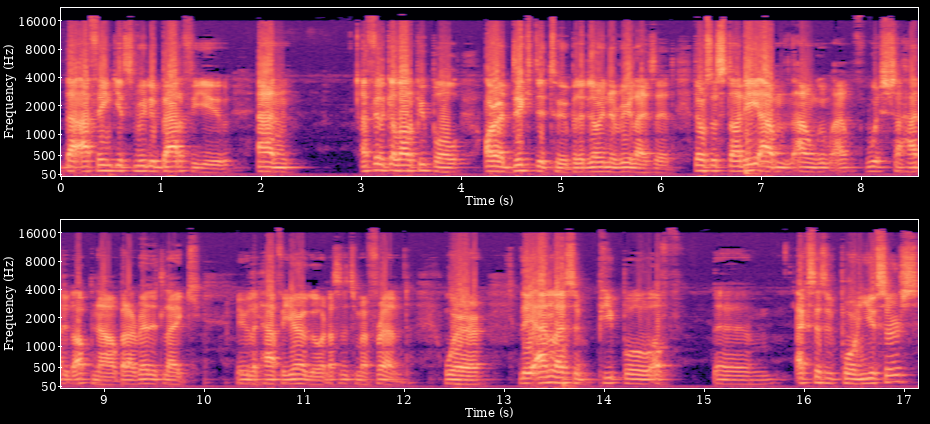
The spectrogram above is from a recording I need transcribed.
that I think it's really bad for you. And I feel like a lot of people are addicted to it, but they don't even realize it. There was a study. Um, I'm, I wish I had it up now, but I read it like maybe like half a year ago, and I sent it to my friend, where they analyzed the people of um, excessive porn users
